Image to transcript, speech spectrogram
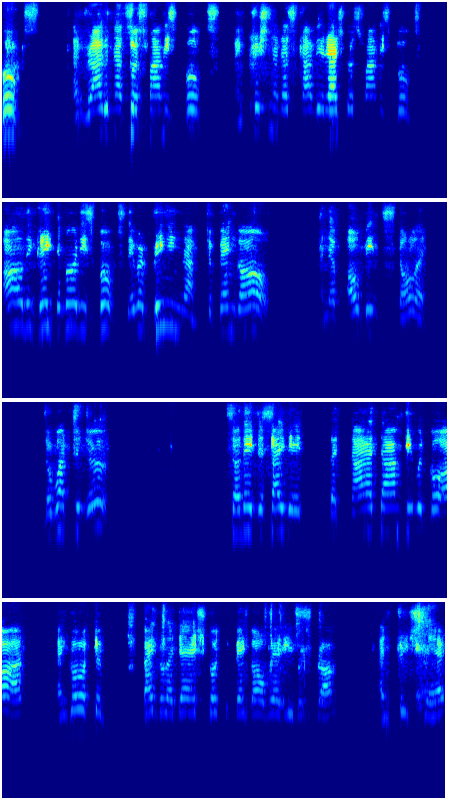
books and Raghunath Goswami's books and Krishna Krishnadas Kaviraj Goswami's books, all the great devotees' books, they were bringing them to Bengal and they've all been stolen. So what to do? So they decided that Narottam, he would go on and go to Bangladesh, go to Bengal where he was from and preach there.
